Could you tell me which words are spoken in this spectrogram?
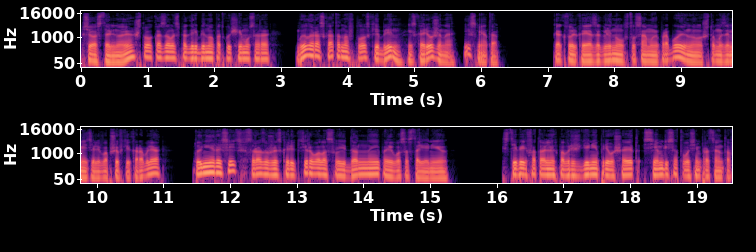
Все остальное, что оказалось погребено под кучей мусора, было раскатано в плоский блин, искорежено и смято. Как только я заглянул в ту самую пробоину, что мы заметили в обшивке корабля, то нейросеть сразу же скорректировала свои данные по его состоянию. Степень фатальных повреждений превышает 78%.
